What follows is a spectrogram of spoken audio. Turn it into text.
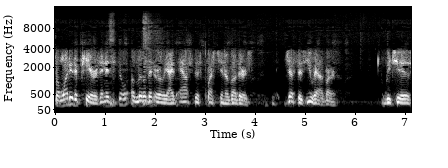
From what it appears, and it's still a little bit early, I've asked this question of others, just as you have, Art, which is,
